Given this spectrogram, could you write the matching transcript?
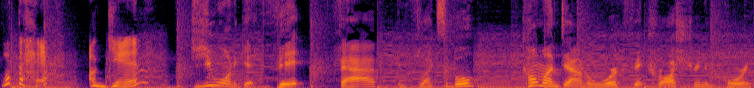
What the heck? Again? Do you want to get fit, fab, and flexible? Come on down to WorkFit Cross Train Emporium.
